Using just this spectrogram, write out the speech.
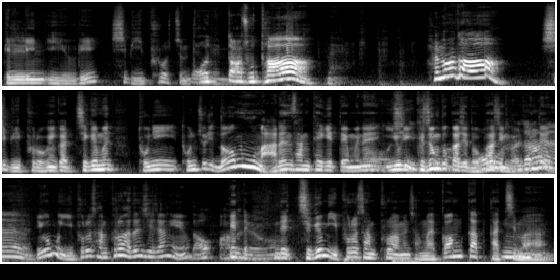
빌린 이율이 12%쯤 된답니다. 어따 좋다. 네. 할만하다. 12% 그러니까 지금은 돈이 돈줄이 너무 마른 상태이기 때문에 어, 이율이 그 12%가. 정도까지 높아진 거예요. 근데 이거 뭐 2% 3% 하던 시장이에요. 나, 아, 근데, 그래요. 근데 지금 2% 3% 하면 정말 껌값 같지만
